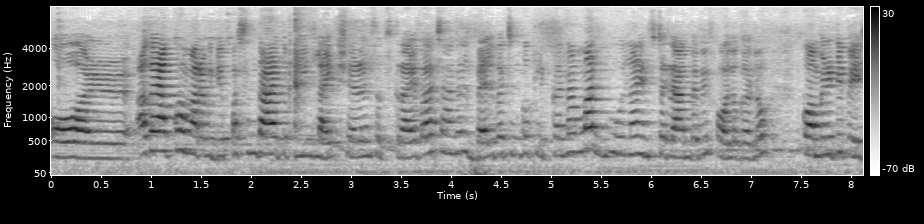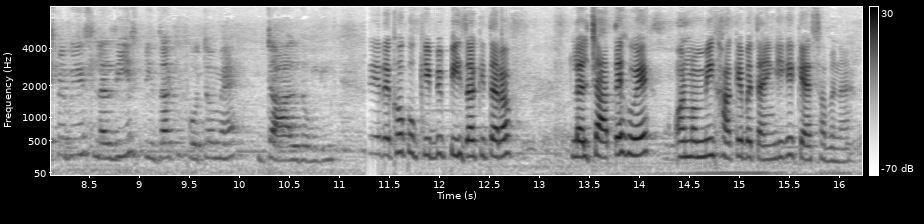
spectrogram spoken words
और अगर आपको हमारा वीडियो पसंद आया तो please like share and subscribe our channel bell button को क्लिक करना मत भूलना। इंस्टाग्राम पे भी फॉलो कर लो। कम्युनिटी पेज पे भी इस लजीज पिज़्ज़ा की फ़ोटो मैं डाल दूँगी। ये देखो कुकी भी पिज़्ज़ा की तरफ़ ललचाते हुए और मम्मी खा के बताएँगी कि कैसा बना है।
